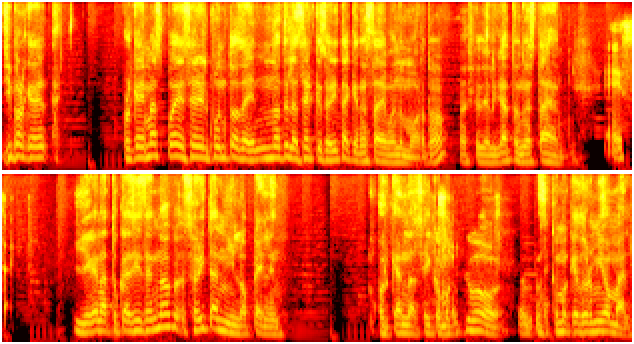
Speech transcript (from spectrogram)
Sí, porque porque además puede ser el punto de no te le acerques ahorita que no está de buen humor, ¿no? Así del gato no está. Exacto. Y llegan a tu casa y dicen, no, pues ahorita ni lo pelen porque anda así como que tuvo, como que durmió mal.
